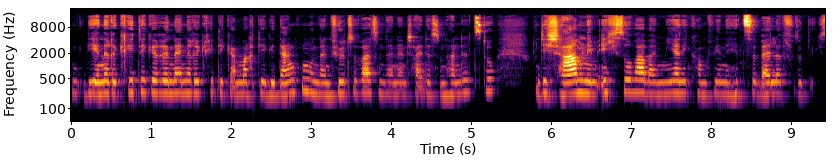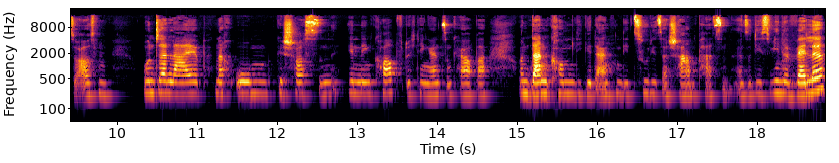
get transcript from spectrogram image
Die innere Kritikerin, der innere Kritiker macht dir Gedanken und dann fühlst du was und dann entscheidest und handelst du. Und die Scham nehme ich so wahr bei mir, die kommt wie eine Hitzewelle, so aus dem Unterleib nach oben geschossen in den Kopf, durch den ganzen Körper. Und dann kommen die Gedanken, die zu dieser Scham passen. Also die ist wie eine Welle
